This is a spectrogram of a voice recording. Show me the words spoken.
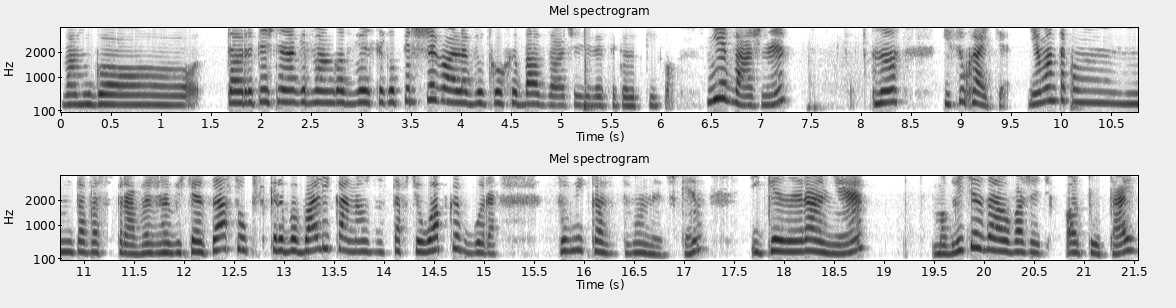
Wam go. Teoretycznie nagrywam go 21, ale Wy go chyba zobaczycie 22. Nieważne. No i słuchajcie, ja mam taką do Was sprawę, żebyście zasubskrybowali kanał, zostawcie łapkę w górę, subika z dzwoneczkiem i generalnie mogliście zauważyć o tutaj,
